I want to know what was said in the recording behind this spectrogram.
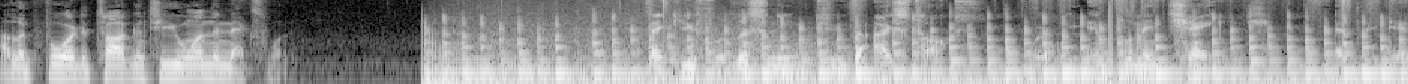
I look forward to talking to you on the next one. Thank you for listening to the Ice Talks, where we implement change every day.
